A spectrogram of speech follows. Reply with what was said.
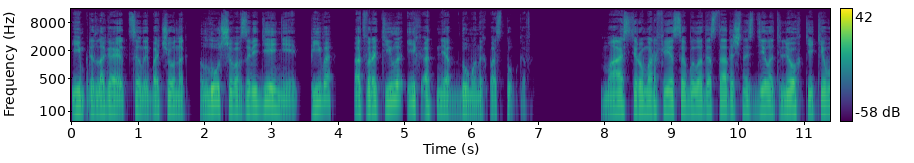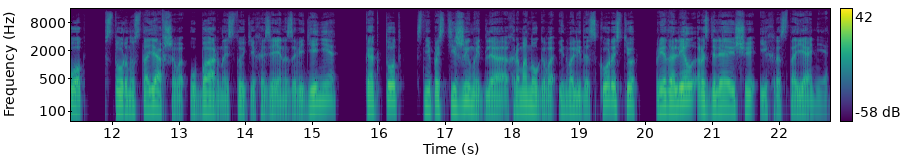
им предлагают целый бочонок лучшего в заведении пива, отвратила их от необдуманных поступков. Мастеру Морфеса было достаточно сделать легкий кивок в сторону стоявшего у барной стойки хозяина заведения, как тот с непостижимой для хромоногого инвалида скоростью преодолел разделяющее их расстояние.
